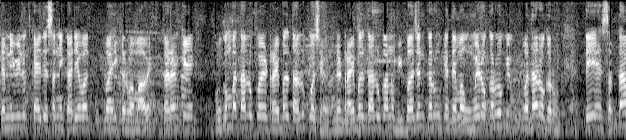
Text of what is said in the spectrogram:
તેમની વિરુદ્ધ કાયદેસરની કાર્યવાહી કરવામાં આવે. કારણ કે ઘોગંબા તાલુકો એ ટ્રાઇબલ તાલુકો છે અને ટ્રાઇબલ તાલુકાનું વિભાજન કરવું કે તેમાં ઉમેરો કરવો કે વધારો કરવો, તે સત્તા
